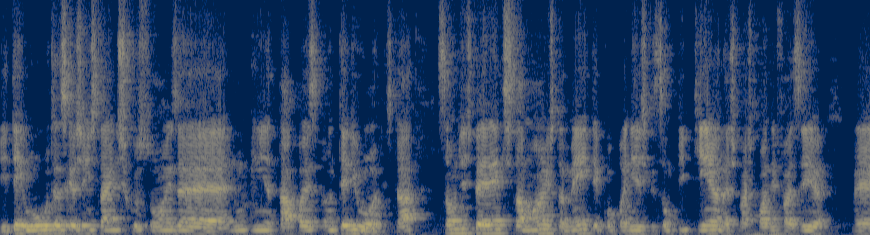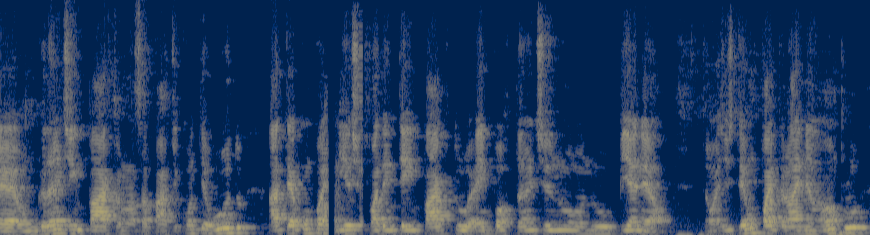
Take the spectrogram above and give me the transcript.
e tem outras que a gente está em discussões é, em etapas anteriores, tá? São diferentes tamanhos também, tem companhias que são pequenas, mas podem fazer é, um grande impacto na nossa parte de conteúdo, até companhias que podem ter impacto é, importante no, no PNL. Então, a gente tem um pipeline amplo,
